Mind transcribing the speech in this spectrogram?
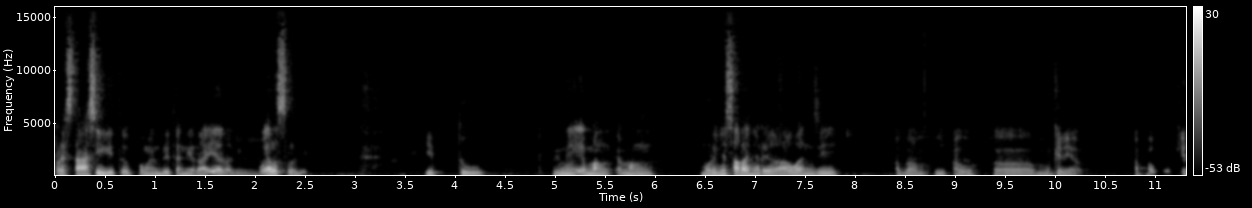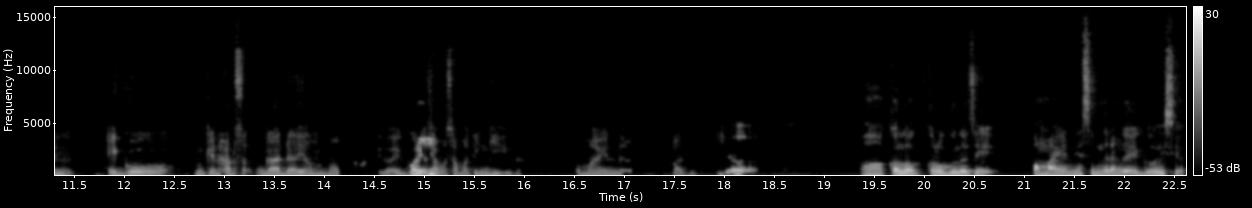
prestasi gitu pemain Britania Raya lagi. Hmm. Wales lagi. Gitu. Ini emang emang Mourinho salahnya relawan sih Apa gitu. eh, mungkin ya? Apa mungkin ego mungkin harus nggak ada yang mau gitu. Mourinho. sama-sama tinggi gitu. Pemain pelatih. ya oh, kalau kalau gue lihat sih pemainnya sebenarnya nggak egois ya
